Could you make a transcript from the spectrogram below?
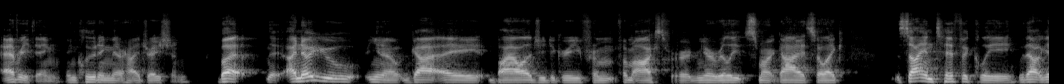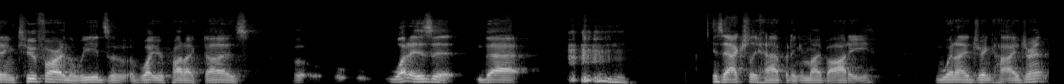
everything including their hydration. But i know you you know got a biology degree from from oxford and you're a really smart guy. So like scientifically, without getting too far in the weeds of, of what your product does, what is it that is actually happening in my body when I drink hydrant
